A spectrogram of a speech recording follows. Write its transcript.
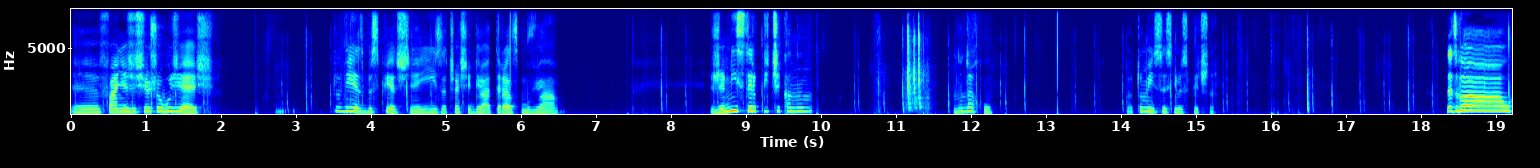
e, fajnie, że się już obudziłeś. Tu nie jest bezpiecznie i zaczęła się gra. Teraz mówiła, że Mister P czeka na, na dachu. No to miejsce jest niebezpieczne. Let's go!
